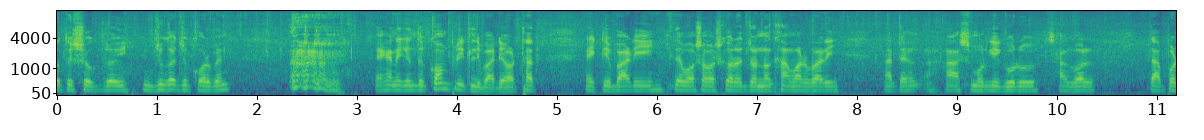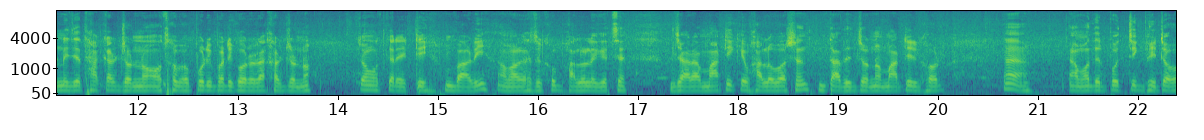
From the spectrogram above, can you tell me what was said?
অতি শীঘ্রই যোগাযোগ করবেন। এখানে কিন্তু কমপ্লিটলি বাড়ি, অর্থাৎ একটি বাড়িতে বসবাস করার জন্য খামার বাড়ি হাঁস, মুরগি, গরু, ছাগল, তারপর নিজে থাকার জন্য অথবা পরিপাটি করে রাখার জন্য চমৎকার একটি বাড়ি। আমার কাছে খুব ভালো লেগেছে। যারা মাটিকে ভালোবাসেন, তাদের জন্য মাটির ঘর হ্যাঁ আমাদের প্রত্যেক ভিটাও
